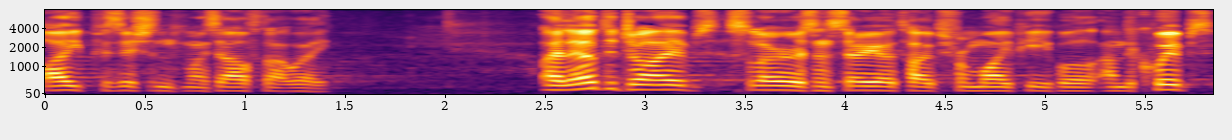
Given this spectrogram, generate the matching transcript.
I positioned myself that way. I allowed the jibes, slurs, and stereotypes from white people and the quips,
